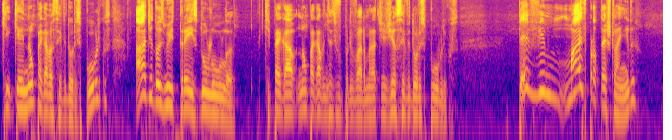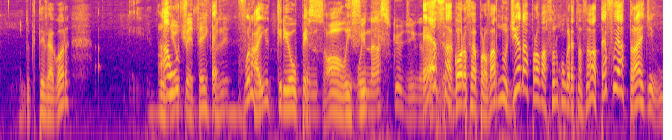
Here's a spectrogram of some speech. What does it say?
que, que não pegava servidores públicos. A de 2003 do Lula, que pegava, não pegava iniciativa privada, mas atingia servidores públicos, teve mais protesto ainda do que teve agora. A o PT, inclusive. É, foi aí criou o PSOL, enfim. O Inácio que eu diga. Né? Essa agora foi aprovada. No dia da aprovação no Congresso Nacional, até fui atrás de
